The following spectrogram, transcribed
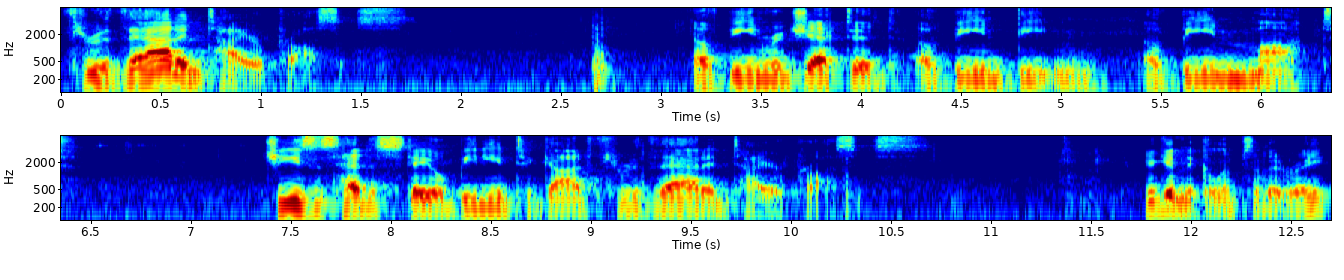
through that entire process of being rejected, of being beaten, of being mocked. Jesus had to stay obedient to God through that entire process. You're getting a glimpse of it, right?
